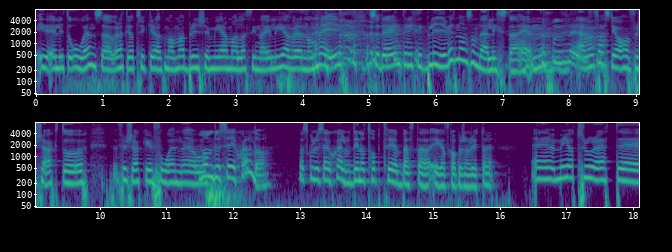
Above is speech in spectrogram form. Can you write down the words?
är lite oense över att jag tycker att mamma bryr sig mer om alla sina elever än om mig. Så det har inte riktigt blivit någon sån där lista än. Även fast jag har försökt och försöker få henne att... Men om du säger själv då? Vad skulle du säga själv? Dina topp tre bästa egenskaper som ryttare? Eh, men jag tror att eh,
